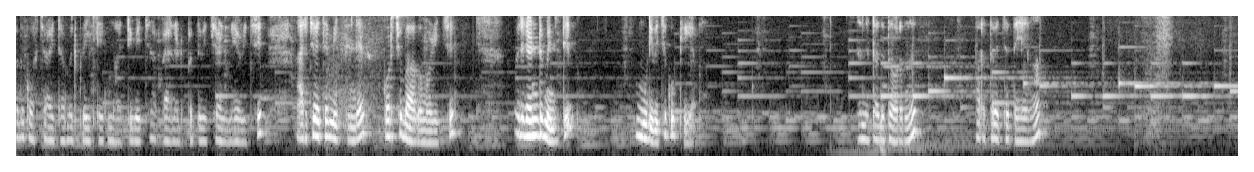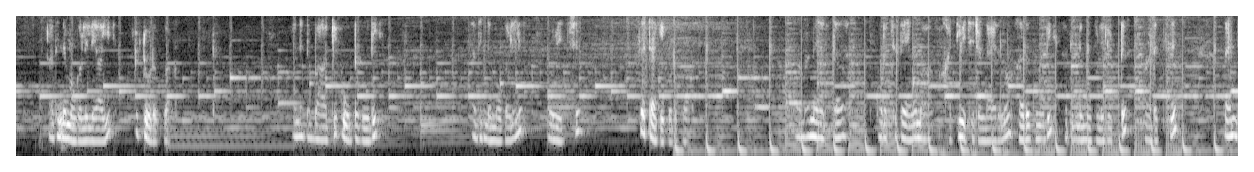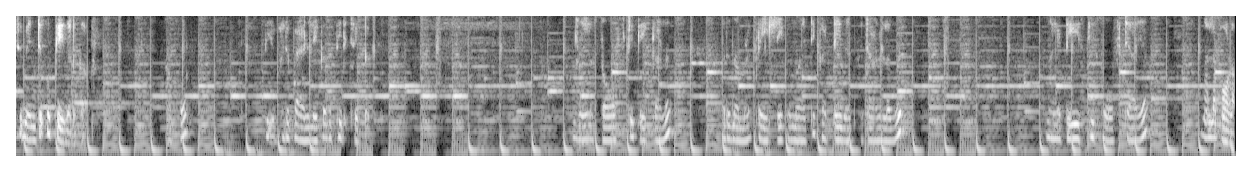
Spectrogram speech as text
അത് കുറച്ചായിട്ടാകുമ്പോൾ ഒരു പ്ലേറ്റിലേക്ക് മാറ്റി വെച്ച് ആ പാൻ അടുപ്പത്ത് വെച്ച് എണ്ണ ഒഴിച്ച് അരച്ച് വെച്ച മിക്സിന്റെ കുറച്ച് ഭാഗം ഒഴിച്ച് ഒരു രണ്ട് മിനിറ്റ് മൂടി വെച്ച് കുക്ക് ചെയ്യാം. എന്നിട്ടത് തുറന്ന് വറുത്ത് വെച്ച തേങ്ങ അതിന്റെ മുകളിലായി ഇട്ട് കൊടുക്കുക. എന്നിട്ട് ബാക്കി കൂട്ടുകൂടി അതിന്റെ മുകളിൽ ഒഴിച്ച് സെറ്റാക്കി കൊടുക്കുക. നമ്മൾ നേരത്തെ കുറച്ച് തേങ്ങ മാറ്റി വെച്ചിട്ടുണ്ടായിരുന്നു. അത് കൂടി അതിന്റെ മുകളിലിട്ട് അടച്ച് അഞ്ച് മിനിറ്റ് കുക്ക് ചെയ്തെടുക്കാം. അപ്പോൾ ഒരു പാനിലേക്ക് അത് തിരിച്ചിട്ട് നല്ല സോഫ്റ്റ് കേക്കാണ്. അത് നമ്മൾ പ്ലേറ്റിലേക്ക് മാറ്റി കട്ട് ചെയ്തെടുത്തിട്ടാണുള്ളത്. നല്ല ടേസ്റ്റി സോഫ്റ്റായ നല്ല പോള.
